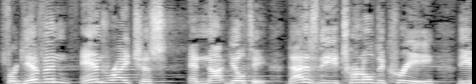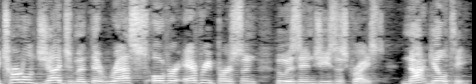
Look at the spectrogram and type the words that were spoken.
forgiven and righteous and not guilty. That is the eternal decree, the eternal judgment that rests over every person who is in Jesus Christ. Not guilty.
